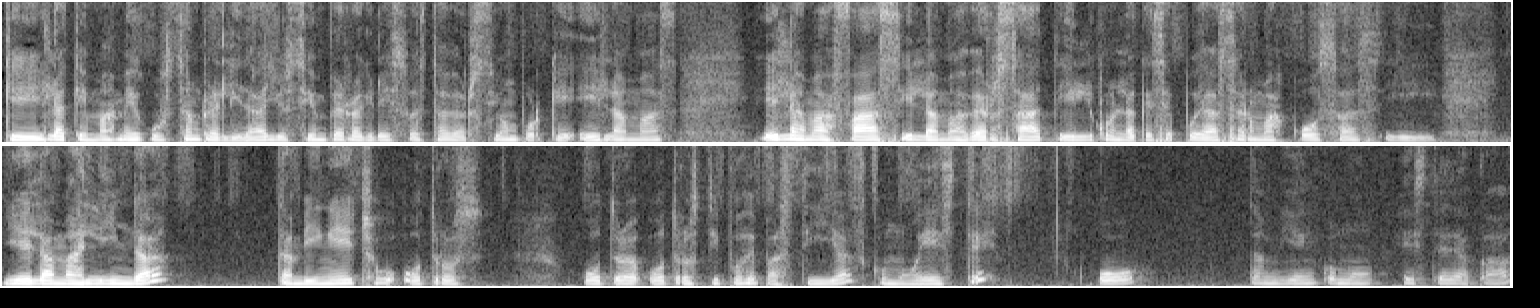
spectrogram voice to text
que es la que más me gusta en realidad. Yo siempre regreso a esta versión porque es la más es la más fácil, la más versátil, con la que se puede hacer más cosas y, es la más linda. También he hecho otros, otros tipos de pastillas como este o también como este de acá.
